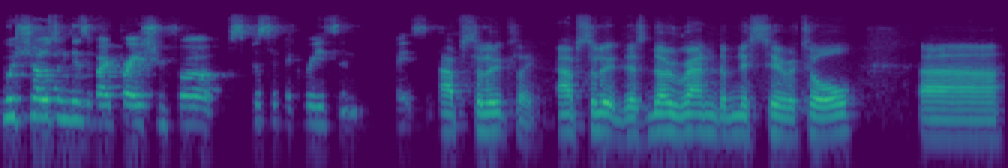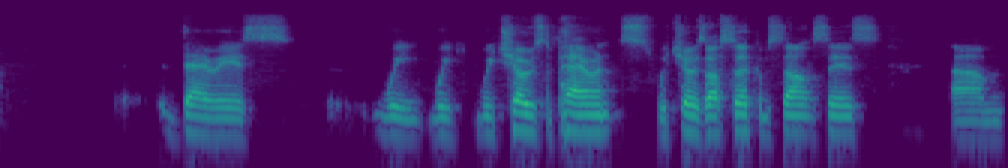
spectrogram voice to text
We've chosen this vibration for a specific reason, basically. Absolutely, absolutely. There's no randomness here at all. Uh, there is. We, we, we chose the parents, we chose our circumstances, um,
